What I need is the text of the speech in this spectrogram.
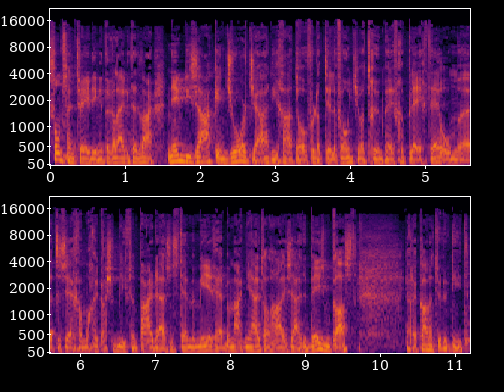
Soms zijn twee dingen tegelijkertijd waar. Neem die zaak in Georgia, die gaat over dat telefoontje wat Trump heeft gepleegd. Hè, om uh, te zeggen: mag ik alsjeblieft een paar duizend stemmen meer hebben? Maakt niet uit, al haal je ze uit de bezemkast. Ja, dat kan natuurlijk niet.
